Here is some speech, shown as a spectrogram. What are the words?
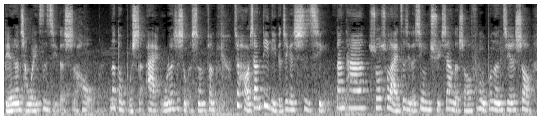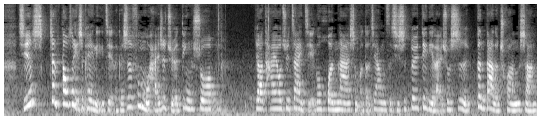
别人成为自己的时候，那都不是爱，无论是什么身份。就好像弟弟的这个事情，当他说出来自己的性取向的时候，父母不能接受。其实这到这里是可以理解的，可是父母还是决定说，要他要去再结个婚呐什么的，这样子其实对于弟弟来说是更大的创伤，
